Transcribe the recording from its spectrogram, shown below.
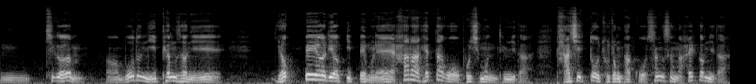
음, 지금 어, 모든 이평선이 역배열이었기 때문에 하락했다고 보시면 됩니다. 다시 또 조정받고 상승할 겁니다.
